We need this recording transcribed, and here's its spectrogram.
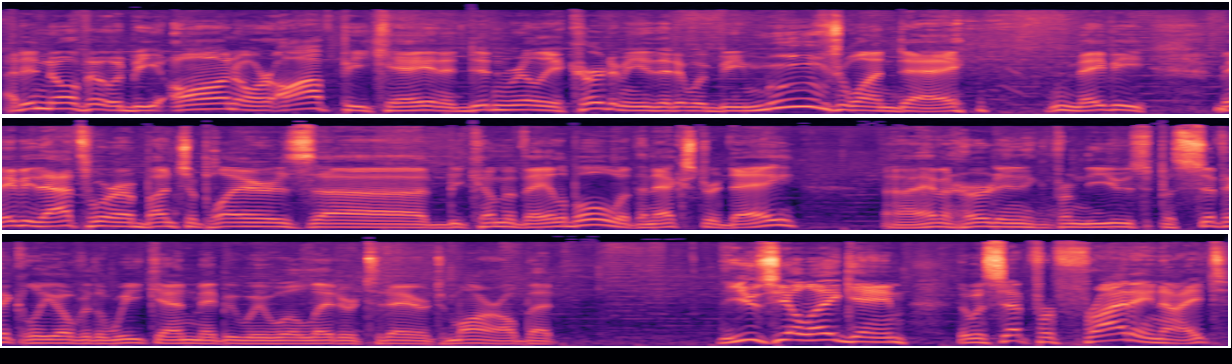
I didn't know if it would be on or off PK, and it didn't really occur to me that it would be moved one day. maybe, maybe that's where a bunch of players uh, become available with an extra day. Uh, I haven't heard anything from the U specifically over the weekend. Maybe we will later today or tomorrow. But the UCLA game that was set for Friday night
